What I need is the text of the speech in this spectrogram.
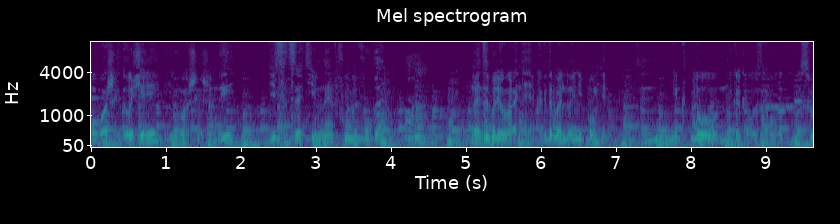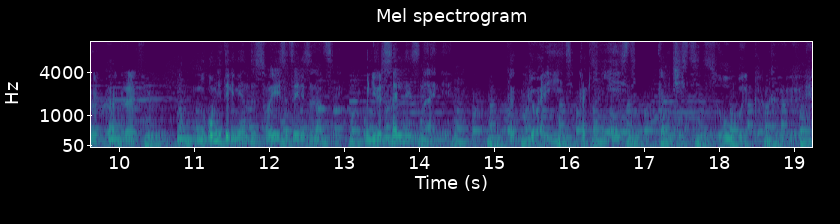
У вашей дочери и у вашей жены диссоциативная фуга. Фуга? Но это заболевание, когда больной не помнит никто, ни как его зовут, ни свою биографию, но помнит элементы своей социализации, универсальные знания. Как говорить, как есть, как чистить зубы, как... э,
